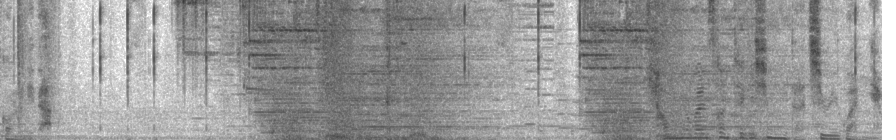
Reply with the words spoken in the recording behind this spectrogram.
겁니다. 현명한 선택이십니다, 지휘관님.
